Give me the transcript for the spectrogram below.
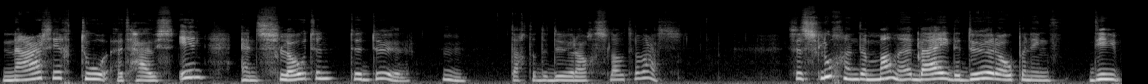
naar zich toe het huis in en sloten de deur. Hm, dacht dat de deur al gesloten was. Ze sloegen de mannen bij de deuropening, die,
